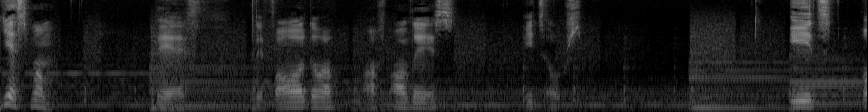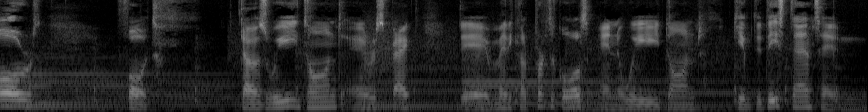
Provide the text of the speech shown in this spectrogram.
yes mom, the the fault of, of all this it's ours. It's our fault because we don't uh, respect the medical protocols and we don't keep the distance and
